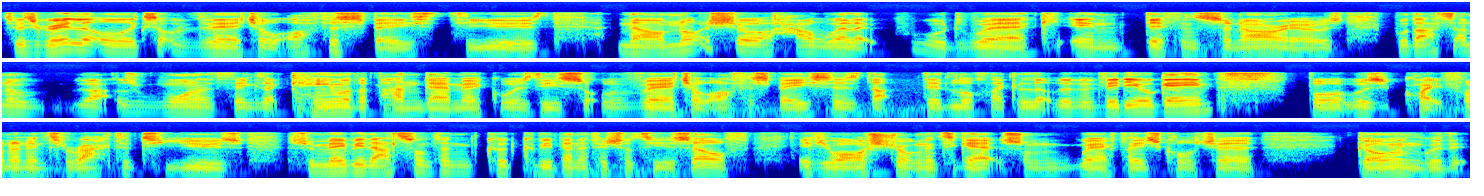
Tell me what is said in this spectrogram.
So it's a great little like sort of virtual office space to use. Now I'm not sure how well it would work in different scenarios, but that's I know that was one of the things that came of the pandemic was these sort of virtual office spaces that did look like a little bit of a video game, but it was quite fun and interactive to use. So maybe that's something could could be beneficial to yourself if you are struggling to get some workplace culture going with it,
